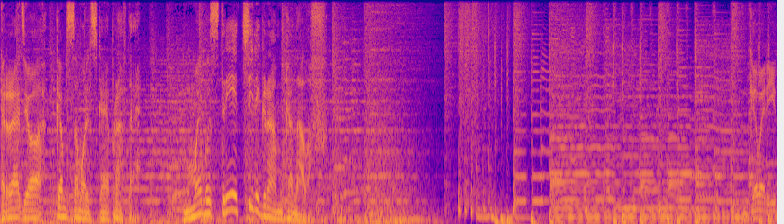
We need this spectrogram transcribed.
Радио «Комсомольская правда». Мы быстрее телеграм-каналов. Говорит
